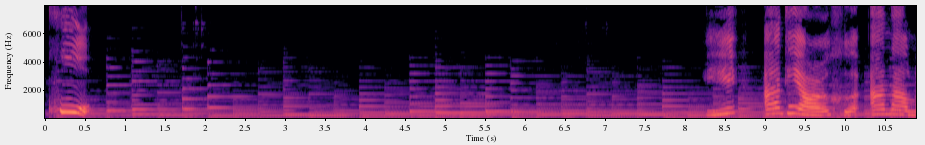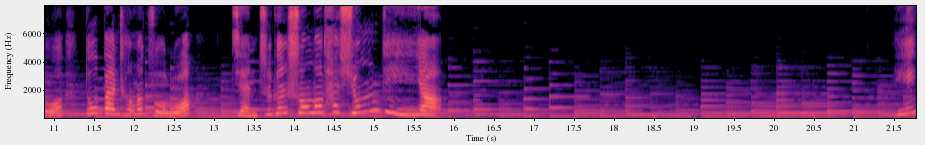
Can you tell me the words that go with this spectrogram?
酷！阿蒂尔和阿纳罗都扮成了佐罗，简直跟双胞胎兄弟一样。咦，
